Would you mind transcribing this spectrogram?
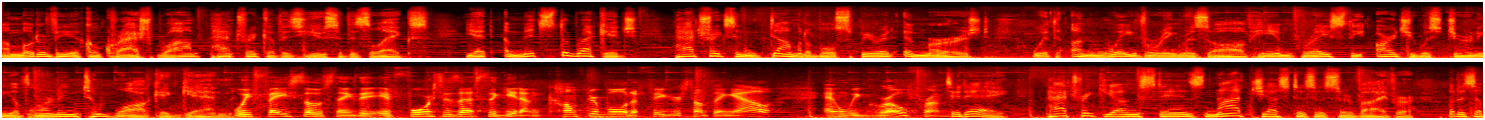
a motor vehicle crash robbed Patric of his use of his legs. Yet, amidst the wreckage, Patric's indomitable spirit emerged. With unwavering resolve, he embraced the arduous journey of learning to walk again. We face those things. It forces us to get uncomfortable, to figure something out, and we grow from it. Today, Patric Young stands not just as a survivor, but as a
